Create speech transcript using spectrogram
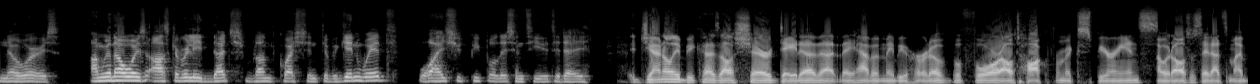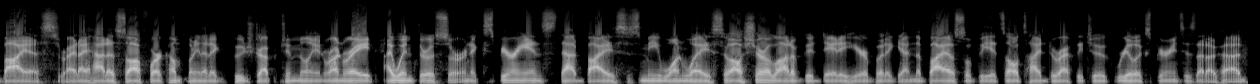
No worries. I'm going to always ask a really Dutch blunt question to begin with. Why should people listen to you today? Generally, because I'll share data that they haven't maybe heard of before. I'll talk from experience. I would also say that's my bias, right? I had a software company that I bootstrapped to a million run rate. I went through a certain experience that biases me one way. So I'll share a lot of good data here. But again, the bias will be it's all tied directly to real experiences that I've had.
